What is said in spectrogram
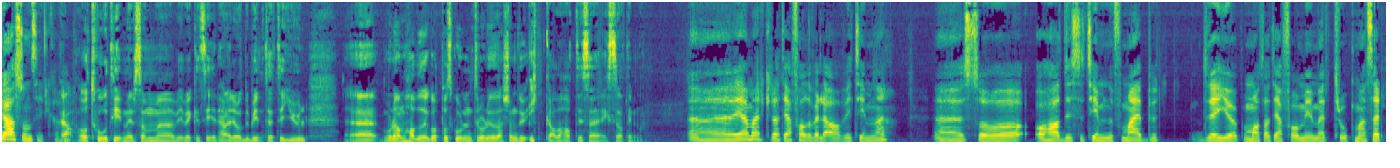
Ja, sånn cirka. Ja, og to timer, som Vibeke sier her, og du begynte etter jul. Hvordan hadde det gått på skolen, tror du, dersom du ikke hadde hatt disse ekstratimene? Jeg merker at jeg faller veldig av i timene. Så å ha disse timene for meg, det gjør på en måte at jeg får mye mer tro på meg selv.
